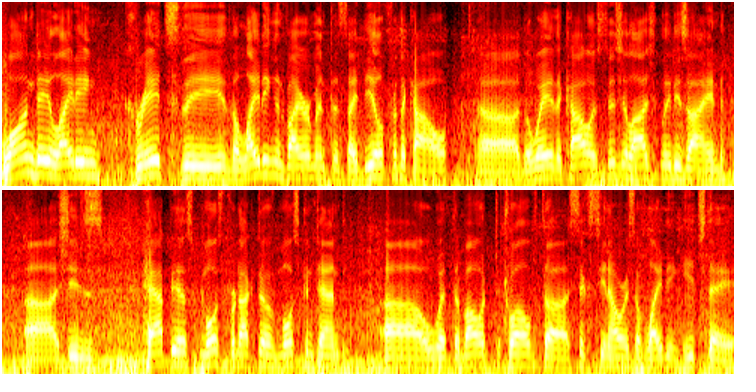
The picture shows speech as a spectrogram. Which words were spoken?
Long day lighting creates the, the lighting environment that's ideal for the cow. Uh, the way the cow is physiologically designed, uh, she's happiest, most productive, most content uh, with about 12 to 16 hours of lighting each day.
